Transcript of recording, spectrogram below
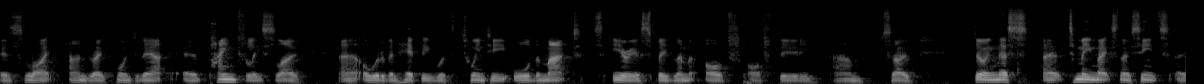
is, like Andrei pointed out, uh, painfully slow. Uh, I would have been happy with 20 or the marked area speed limit of, of 30. Um, so doing this, uh, to me, makes no sense. Uh,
